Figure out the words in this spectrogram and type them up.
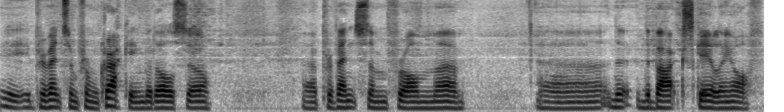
it prevents them from cracking, but also uh, prevents them from uh, uh, the the bark scaling off.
